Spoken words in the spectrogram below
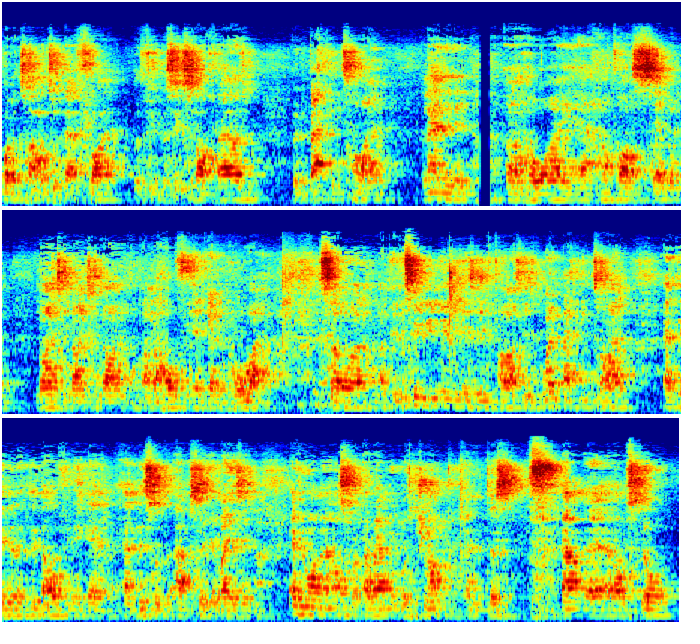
by the time I took that flight, I think the six and a half hours, we were back in time, landed in uh, Hawaii at half past seven, 1999, and the whole thing again in Hawaii. So uh, I did two New Year's Eve parties, went back in time, and did, did the whole thing again, and this was absolutely amazing. Everyone else around me was drunk and just out there, and I was still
